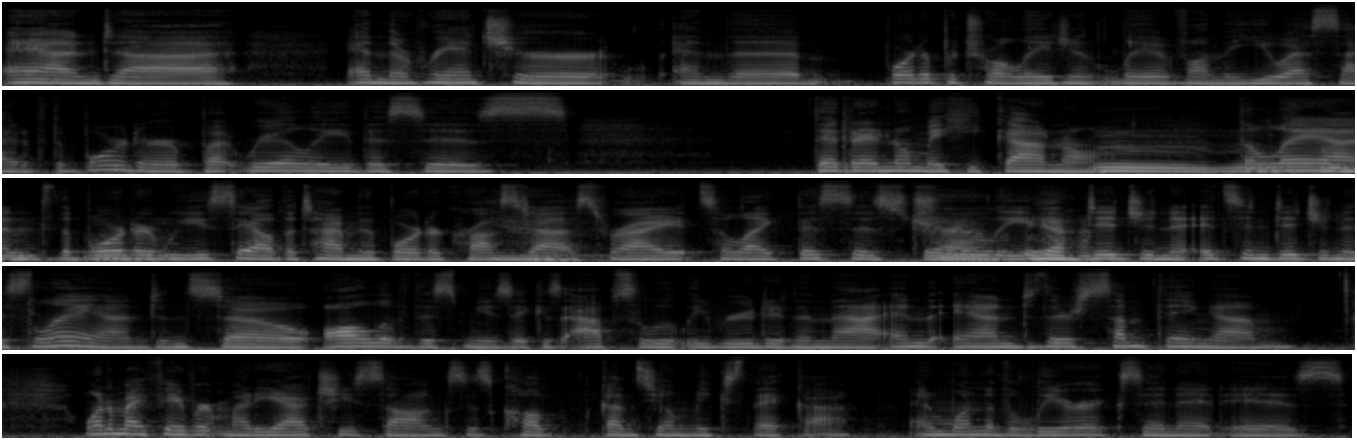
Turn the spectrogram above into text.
and. Uh, and the rancher and the border patrol agent live on the U.S. side of the border, but really this is terreno mexicano, Mhm, the land, mhm, the border. mhm. We say all the time, the border crossed Yeah. us, right? So like this is truly yeah. indigenous. It's indigenous land, and so all of this music is absolutely rooted in that. And and there's something. Um, one of my favorite mariachi songs is called Canción Mixteca, and one of the lyrics in it is.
